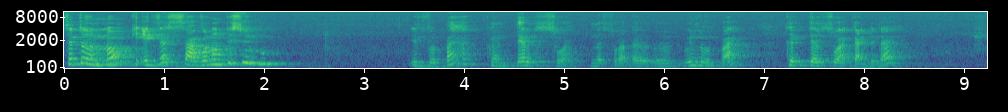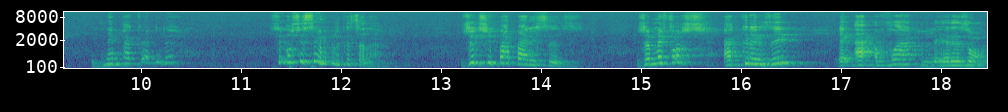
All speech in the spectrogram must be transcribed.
C'est un homme qui exerce sa volonté sur nous. Il ne veut pas qu'un tel soit, euh, euh, il ne veut pas que tel soit candidat. Il n'est pas candidat. C'est aussi simple que cela. Je ne suis pas paresseuse. Je m'efforce à creuser et à avoir les raisons.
